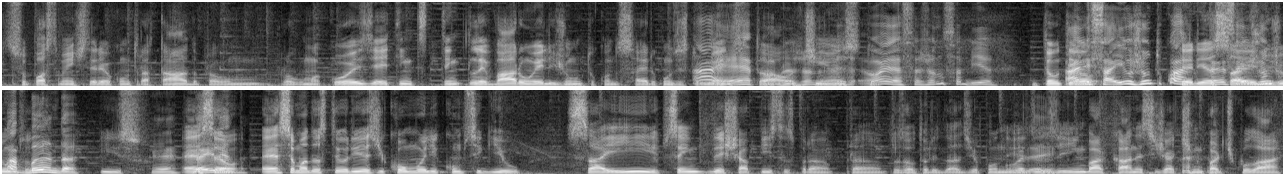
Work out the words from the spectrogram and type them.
supostamente teria contratado para um, alguma coisa. E aí tem, tem, levaram ele junto quando saíram com os instrumentos ah, é, e tal. Já, tinha olha, essa eu já não sabia. Então, ah, ele saiu junto com a, teria saído junto, junto, com a banda. Isso. É. Essa, é, essa é uma das teorias de como ele conseguiu sair sem deixar pistas para as autoridades japonesas e embarcar nesse jatinho particular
